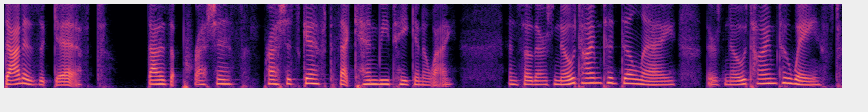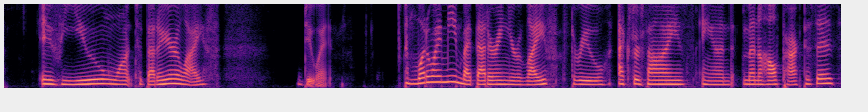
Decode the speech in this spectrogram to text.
that is a gift. That is a precious precious gift that can be taken away. And so there's no time to delay. There's no time to waste. If you want to better your life do it and what do I mean by bettering your life through exercise and mental health practices?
